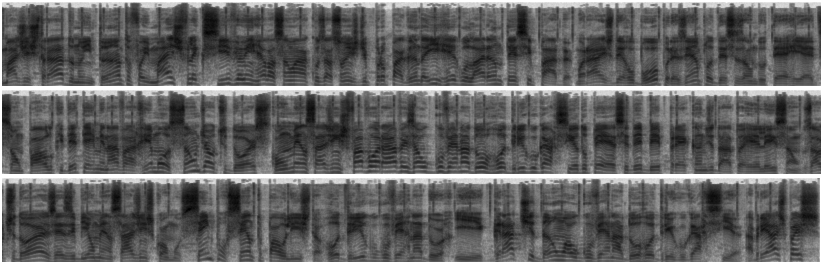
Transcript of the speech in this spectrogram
O magistrado, no entanto, foi mais flexível em relação a acusações de propaganda irregular antecipada. Moraes derrubou, por exemplo, a decisão do TRE de São Paulo que determinava a remoção de outdoors com mensagens favoráveis ao governador Rodrigo Garcia do PSDB, pré-candidato à reeleição. Os outdoors exibiam mensagens como 100% paulista, Rodrigo governador e gratidão ao governador Rodrigo Garcia. Abre aspas.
